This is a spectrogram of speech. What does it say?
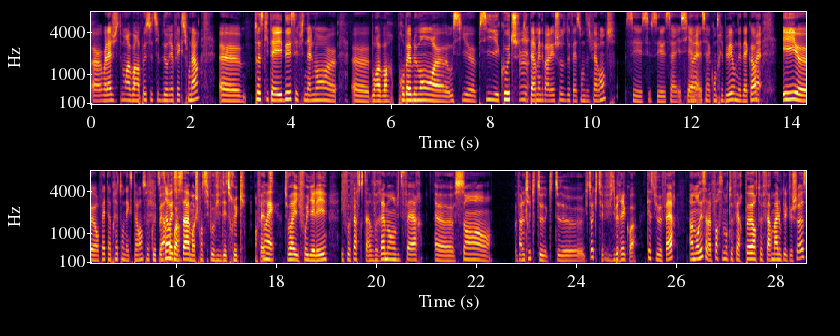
euh, voilà, justement, avoir un peu ce type de réflexion-là. Euh, toi, ce qui t'a aidé, c'est finalement euh, bon, avoir probablement aussi psy et coach qui mm. te permet de voir les choses de façon différente. C'est, c'est, ça, ça, a, contribué, on est d'accord. Et en fait, après ton expérience au quotidien. en fait, c'est ça. Moi, je pense qu'il faut vivre des trucs. En fait, tu vois, il faut y aller. Il faut faire ce que tu as vraiment envie de faire sans. Enfin, le truc qui te, qui te, qui te fait vibrer, quoi. Qu'est-ce que tu veux faire? À un moment donné, ça va forcément te faire peur, te faire mal ou quelque chose.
